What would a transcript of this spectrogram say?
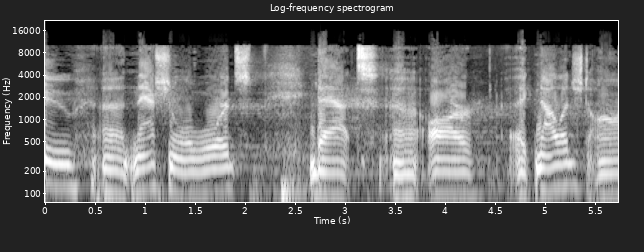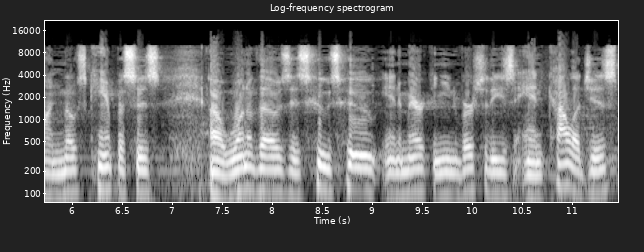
two uh, national awards that uh, are acknowledged on most campuses. Uh, one of those is Who's Who in American Universities and Colleges,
